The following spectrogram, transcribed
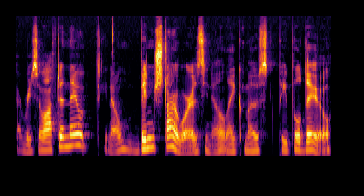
every so often they you know binge Star Wars. You know like most people do.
